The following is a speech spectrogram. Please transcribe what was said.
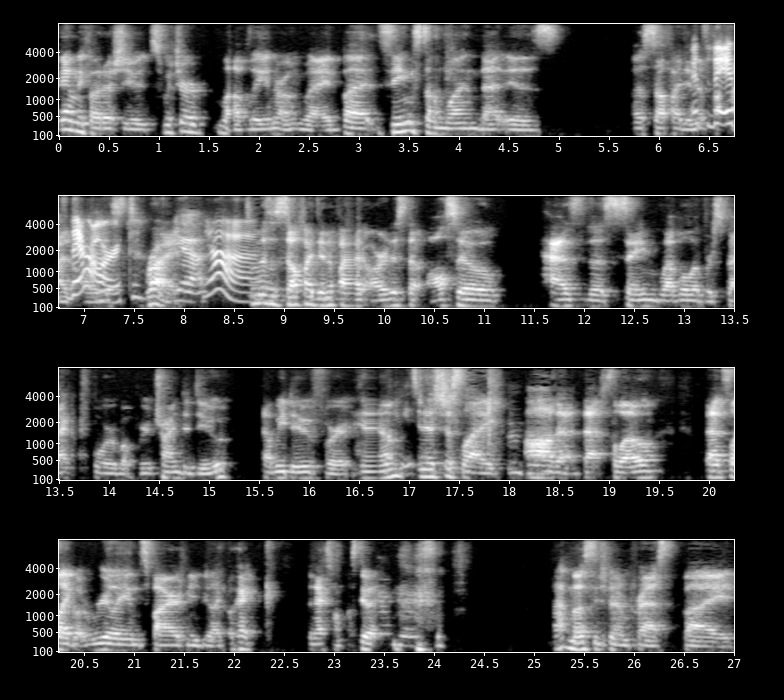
family photo shoots, which are lovely in their own way. But seeing someone that is a self-identified it's their artist- art. right yeah. Yeah. someone that's a self-identified artist that also has the same level of respect for what we're trying to do that we do for him and it's just like Mhm. ah that that flow that's like what really inspires me to be like okay the next one let's do it Mhm. i've mostly just been impressed by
